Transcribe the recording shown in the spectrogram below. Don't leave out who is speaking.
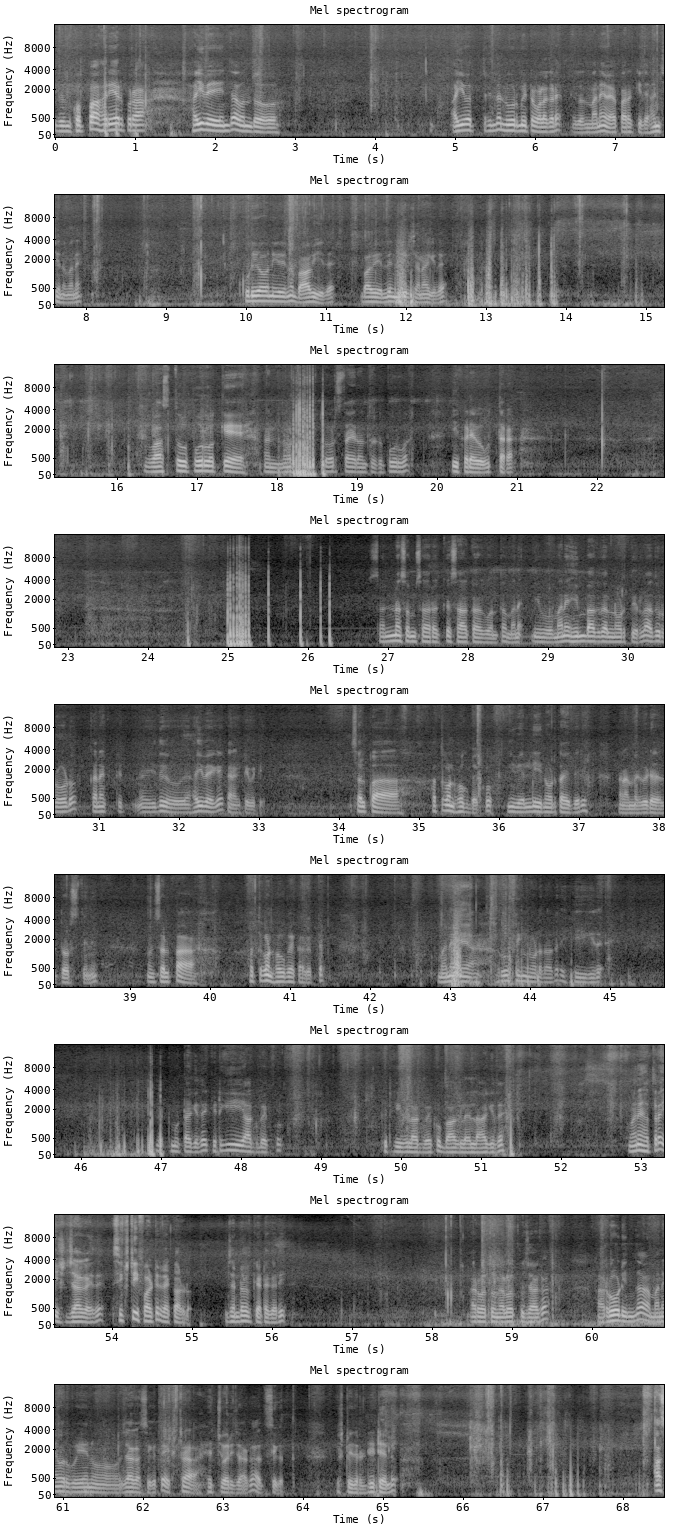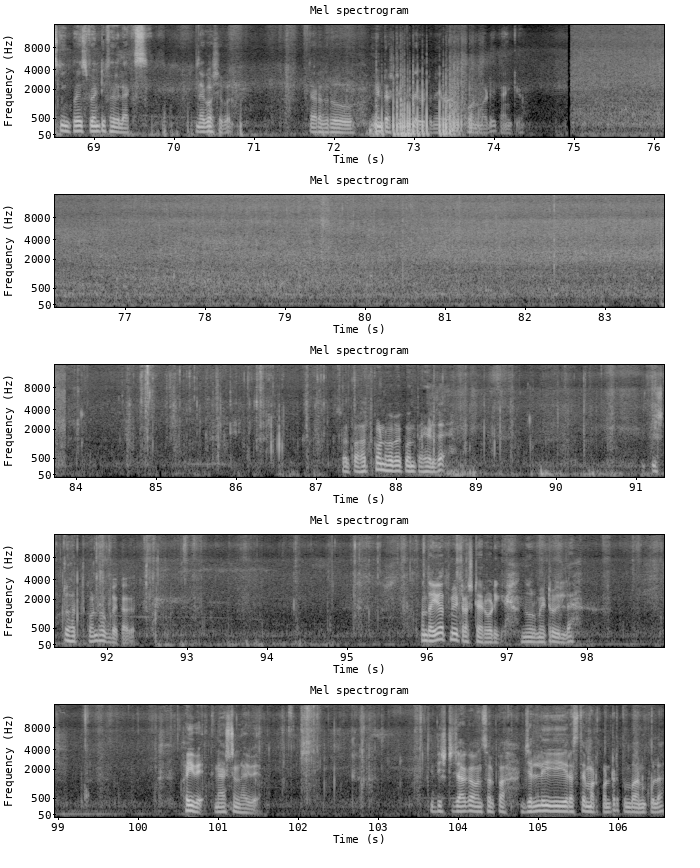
Speaker 1: ಇದೊಂದು ಕೊಪ್ಪ ಹರಿಹರಪುರ ಹೈವೇಯಿಂದ ಒಂದು ಐವತ್ತರಿಂದ ನೂರು ಮೀಟ್ರ್ ಒಳಗಡೆ ಇದೊಂದು ಮನೆ ವ್ಯಾಪಾರಕ್ಕಿದೆ, ಹಂಚಿನ ಮನೆ. ಕುಡಿಯೋ ನೀರಿನ ಬಾವಿ ಇದೆ. ಬಾವಿಯಲ್ಲಿ ನೀರು ಚೆನ್ನಾಗಿದೆ. ವಾಸ್ತು ಪೂರ್ವಕ್ಕೆ ನಾನು ನೋಡ್ತಾ ತೋರಿಸ್ತಾ ಇರುವಂಥದ್ದು ಪೂರ್ವ, ಈ ಕಡೆ ಉತ್ತರ. ಸಣ್ಣ ಸಂಸಾರಕ್ಕೆ ಸಾಕಾಗುವಂಥ ಮನೆ. ನೀವು ಮನೆ ಹಿಂಭಾಗದಲ್ಲಿ ನೋಡ್ತಿರಲ್ಲ, ಅದು ರೋಡು ಕನೆಕ್ಟಿ ಇದು ಹೈವೇಗೆ ಕನೆಕ್ಟಿವಿಟಿ ಸ್ವಲ್ಪ ಹತ್ಕೊಂಡು ಹೋಗಬೇಕು. ನೀವು ಎಲ್ಲಿ ನೋಡ್ತಾ ಇದ್ದೀರಿ? ನಾನು ಆಮೇಲೆ ವೀಡಿಯೋದಲ್ಲಿ ತೋರಿಸ್ತೀನಿ. ಒಂದು ಸ್ವಲ್ಪ ಹತ್ಕೊಂಡು ಹೋಗಬೇಕಾಗುತ್ತೆ. ಮನೆಯ ರೂಫಿಂಗ್ ನೋಡೋದಾದರೆ ಹೀಗಿದೆ. ಗಟ್ಟಿಮುಟ್ಟಾಗಿದೆ ಕಿಟಕಿ ಆಗಬೇಕು. ಕಿಟಕಿಗಳಾಗಬೇಕು. ಬಾಗಿಲೆಲ್ಲ ಆಗಿದೆ. ಮನೆ ಹತ್ತಿರ ಇಷ್ಟು ಜಾಗ ಇದೆ. Sixty forty record general category ಅರವತ್ತು ನಲವತ್ತು ಜಾಗ, ಆ ರೋಡಿಂದ ಮನೆವರೆಗೂ ಏನು ಜಾಗ ಸಿಗುತ್ತೆ ಎಕ್ಸ್ಟ್ರಾ ಹೆಚ್ಚುವರಿ ಜಾಗ ಅದು ಸಿಗುತ್ತೆ. ಇಷ್ಟು ಇದರ detail asking price twenty five lakhs negotiable ಯಾರಾದರೂ ಇಂಟ್ರೆಸ್ಟ್ ಇದ್ದರೆ ದಯವಿಟ್ಟು ನೇರವಾಗಿ ಫೋನ್ ಮಾಡಿ. ಥ್ಯಾಂಕ್ ಯು ಸ್ವಲ್ಪ ಹತ್ಕೊಂಡು ಹೋಗಬೇಕು ಅಂತ ಹೇಳಿದೆ. ಇಷ್ಟು ಹತ್ಕೊಂಡು ಹೋಗಬೇಕಾಗುತ್ತೆ. ಒಂದು ಐವತ್ತು ಮೀಟ್ರ್ ಅಷ್ಟೇ ರೋಡಿಗೆ, ನೂರು ಮೀಟ್ರು ಇಲ್ಲ. Highway, national highway. ಇದಿಷ್ಟು ಜಾಗ ಒಂದು ಸ್ವಲ್ಪ ಜಲ್ಲಿ ರಸ್ತೆ ಮಾಡಿಕೊಂಡ್ರೆ ತುಂಬ ಅನುಕೂಲ.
